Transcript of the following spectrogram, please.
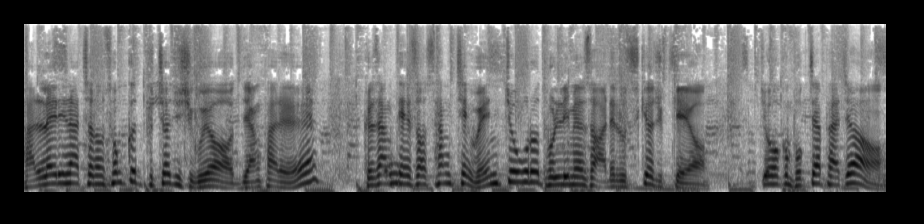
발레리나처럼 손끝 붙여주시고요. 양팔을. 그 상태에서 상체 왼쪽으로 돌리면서 아래로 숙여줄게요. 조금 복잡하죠?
